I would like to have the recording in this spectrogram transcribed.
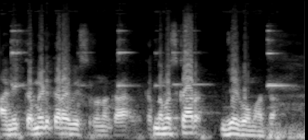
आणि कमेंट करा विसरू नका. नमस्कार जय गोमाता.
